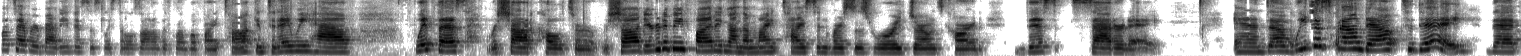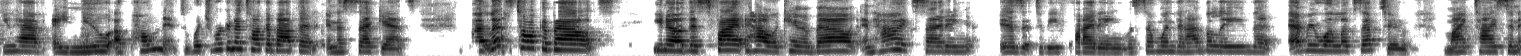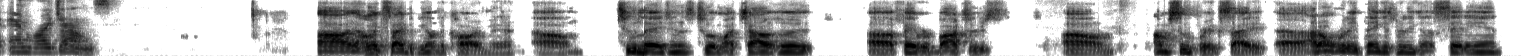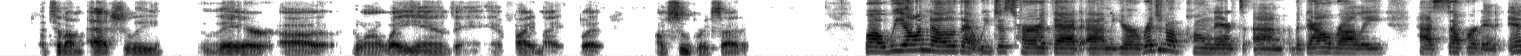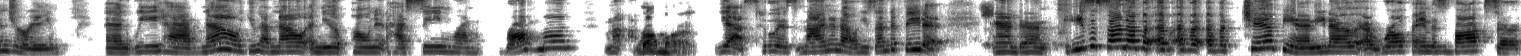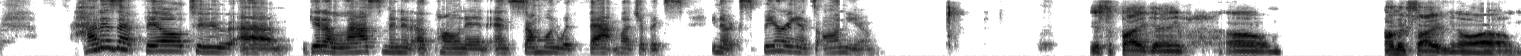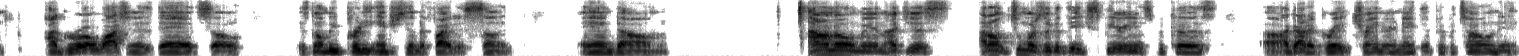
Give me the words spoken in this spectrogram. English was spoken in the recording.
What's everybody? This is Lisa Lozano with Global Fight Talk, and today we have with us Rashad Coulter. Rashad, you're going to be fighting on the Mike Tyson versus Roy Jones card this Saturday. And um, we just found out today that you have a new opponent, which we're going to talk about that in a second. But let's talk about, you know, this fight, how it came about, and how exciting is it to be fighting with someone that I believe that everyone looks up to, Mike Tyson and Roy Jones? Uh, I'm excited to be on the card, man. Um, two legends, two of my childhood uh, favorite boxers. Um, I'm super excited. Uh, I don't really think it's really going to set in until I'm actually there uh, during weigh-ins and, and fight night. But I'm super excited. Well, we all know that we just heard that um, your original opponent, um, Vidal Riley, has suffered an injury. And we have now, you have now a new opponent, Hasim Ram- Rahman. Not, Rahman. Yes, who is 9 and 0. He's undefeated. And um, he's a son of a, of, of, a, of a champion, you know, a world famous boxer. How does that feel to um, get a last minute opponent and someone with that much of experience? You know experience on you? It's a fight game. Um, I'm excited. You know, um, I grew up watching his dad, so it's gonna be pretty interesting to fight his son. And um, I don't know, man. I just I don't too much look at the experience because uh, I got a great trainer in Nathan Pipitone, and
